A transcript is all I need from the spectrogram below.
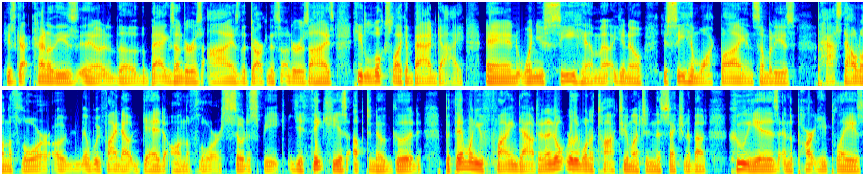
He's got kind of these, you know, the the bags under his eyes, the darkness under his eyes. He looks like a bad guy. And when you see him, uh, you know, you see him walk by and somebody is passed out on the floor, or we find out dead on the floor, so to speak. You think he is up to no good. But then when you find out, and I don't really want to talk too much in this section about who he is and the part he plays,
